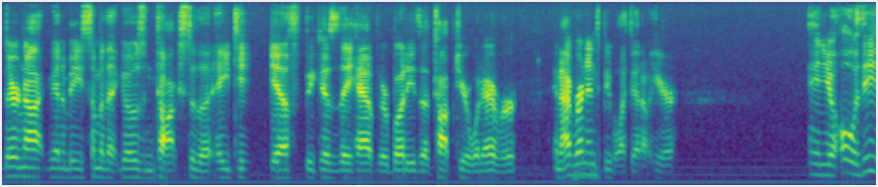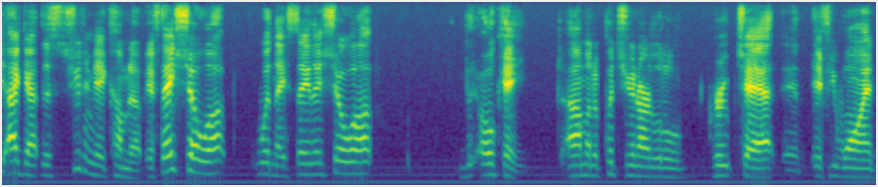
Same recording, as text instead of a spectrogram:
they're not going to be someone that goes and talks to the ATF because they have their buddies at top tier, whatever. And I've run into people like that out here. And you know, oh, these, I got this shooting day coming up. If they show up when they say they show up, okay, I'm gonna put you in our little group chat, and if you want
